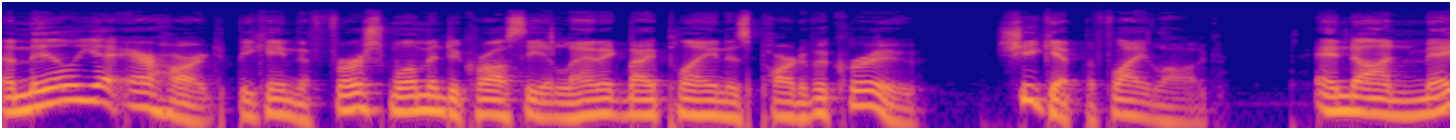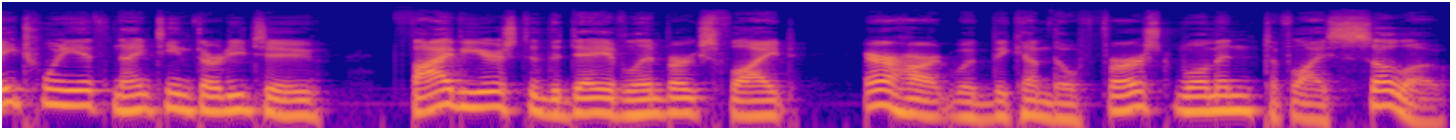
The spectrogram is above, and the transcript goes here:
Amelia Earhart became the first woman to cross the Atlantic by plane as part of a crew. She kept the flight log. And on May 20th, 1932, five years to the day of Lindbergh's flight, Earhart would become the first woman to fly solo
